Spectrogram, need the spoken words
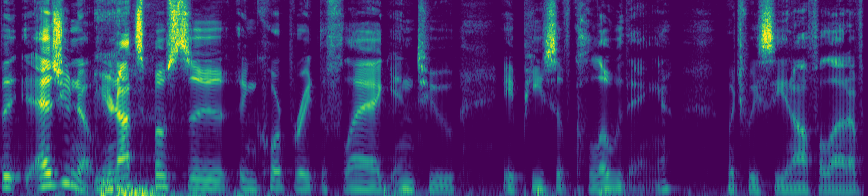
sup- as you know, you're not supposed to incorporate the flag into a piece of clothing, which we see an awful lot of.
